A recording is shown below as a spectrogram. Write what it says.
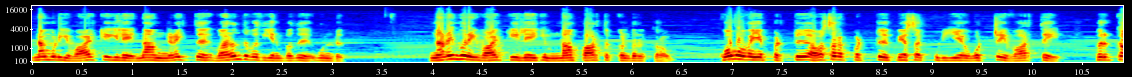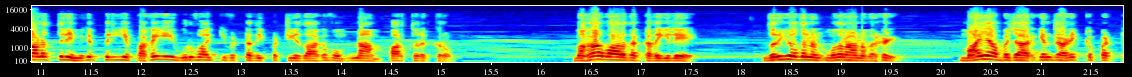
நம்முடைய வாழ்க்கையிலே நாம் நினைத்து வருந்துவது என்பது உண்டு. நடைமுறை வாழ்க்கையிலேயும் நாம் பார்த்து கொண்டிருக்கிறோம். கோபவயப்பட்டு அவசரப்பட்டு பேசக்கூடிய ஒற்றை வார்த்தை பிற்காலத்திலே மிகப்பெரிய பகையை உருவாக்கிவிட்டதை பற்றியதாகவும் நாம் பார்த்திருக்கிறோம். மகாபாரத கதையிலே துரியோதனன் முதலானவர்கள் மாயாபஜார் என்று அழைக்கப்பட்ட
